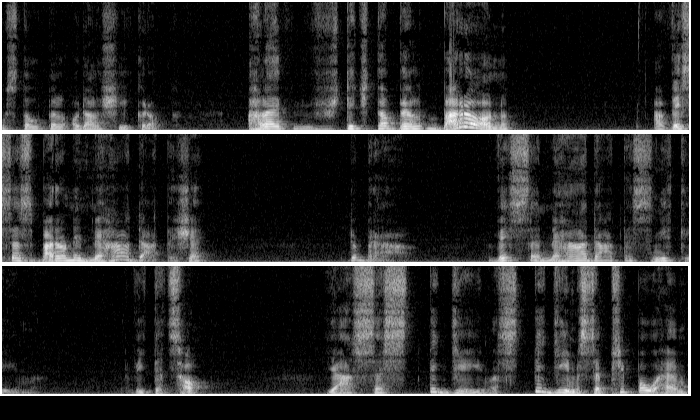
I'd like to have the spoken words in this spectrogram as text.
ustoupil o další krok. Ale vždyť to byl baron. A vy se s barony nehádáte, že? Dobrá. Vy se nehádáte s nikým. Víte co? Já se stydím, stydím se při pouhém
